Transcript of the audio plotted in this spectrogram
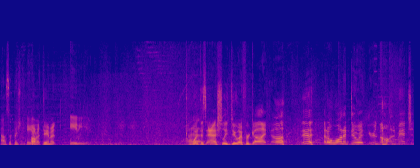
I also pushed A. Oh damn it! Idiot. What does Ashley do? I forgot. Ugh. Eh, I don't want to do it. You're in the haunted mansion.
